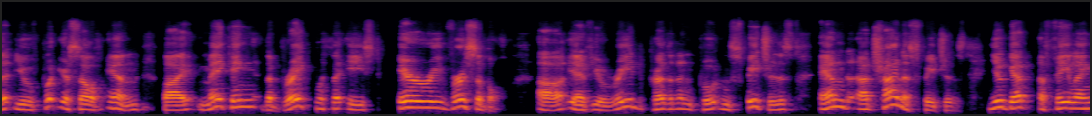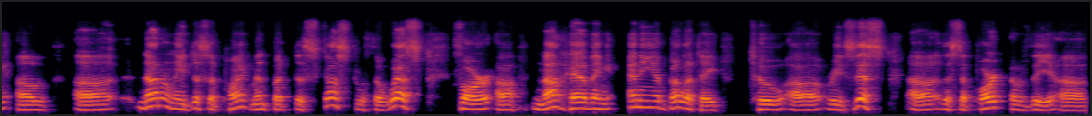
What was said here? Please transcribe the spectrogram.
that you've put yourself in by making the break with the East irreversible. Uh, if you read President Putin's speeches and uh, China's speeches, you get a feeling of uh, not only disappointment, but disgust with the West for not having any ability to uh, resist uh, the support of the uh,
